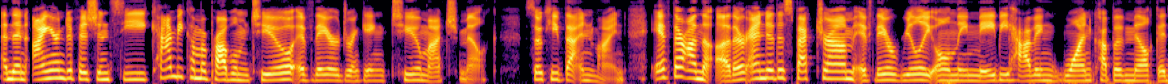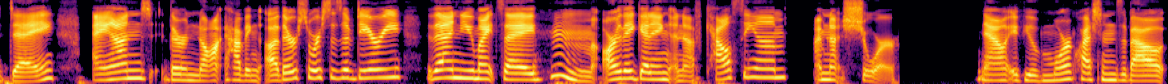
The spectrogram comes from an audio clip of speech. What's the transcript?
And then iron deficiency can become a problem too if they are drinking too much milk. So keep that in mind. If they're on the other end of the spectrum, if they're really only maybe having one cup of milk a day and they're not having other sources of dairy, then you might say, hmm, are they getting enough calcium? I'm not sure. Now, if you have more questions about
